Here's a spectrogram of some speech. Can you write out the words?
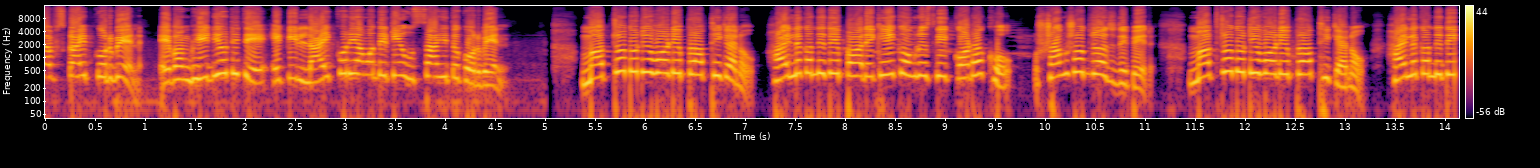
সাবস্ক্রাইব করবেন এবং ভিডিওটিতে একটি লাইক করে আমাদেরকে উৎসাহিত করবেন। মাত্র দুটি ওয়ার্ডে প্রার্থী কেন? হাইলাকান্দিতে পা রেখেই কংগ্রেসকে কটাক্ষ সাংসদ রাজদীপের। মাত্র দুটি ওয়ার্ডে প্রার্থী কেন? হাইলাকান্দিতে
